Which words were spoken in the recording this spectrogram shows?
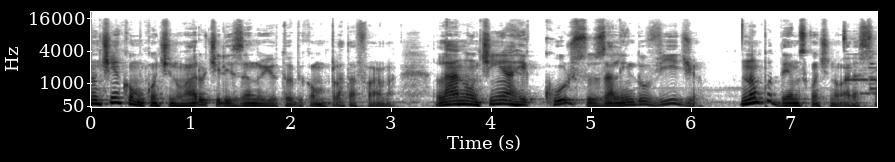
Não tinha como continuar utilizando o YouTube como plataforma. Lá não tinha recursos além do vídeo. Não podemos continuar assim.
